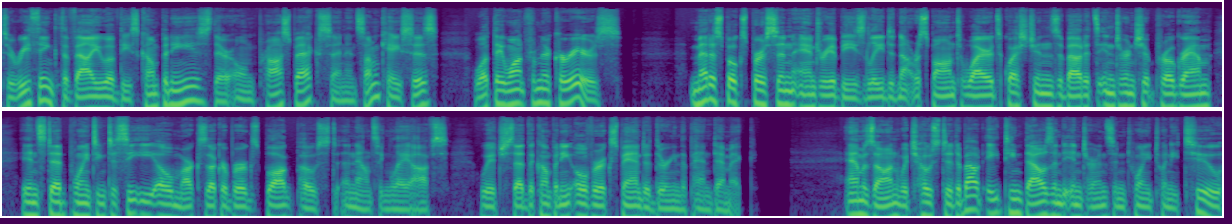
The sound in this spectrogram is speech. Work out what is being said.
to rethink the value of these companies, their own prospects, and in some cases, what they want from their careers. Meta spokesperson Andrea Beasley did not respond to Wired's questions about its internship program, instead, pointing to CEO Mark Zuckerberg's blog post announcing layoffs, which said the company overexpanded during the pandemic. Amazon, which hosted about 18,000 interns in 2022,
